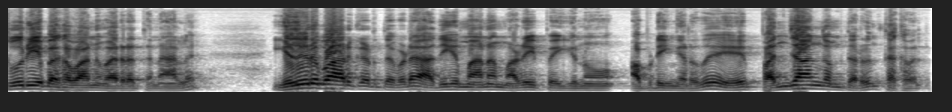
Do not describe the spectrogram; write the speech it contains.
சூரிய பகவானும் வர்றதுனால எதிர்பார்க்கிறத விட அதிகமான மழை பெய்யணும் அப்படிங்கிறது பஞ்சாங்கம் தரும் தகவல்.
